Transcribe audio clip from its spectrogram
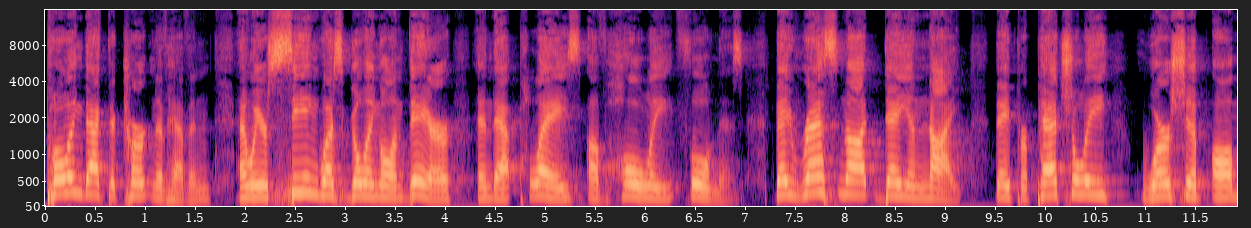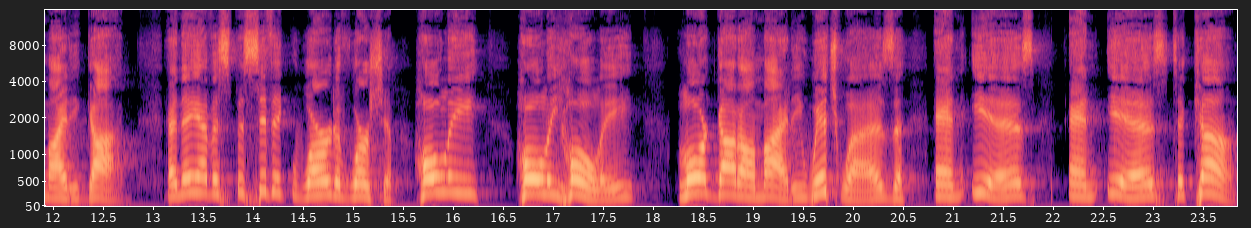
pulling back the curtain of heaven and we are seeing what's going on there in that place of holy fullness. They rest not day and night. They perpetually worship Almighty God. And they have a specific word of worship. Holy, holy, holy, Lord God Almighty, which was and is and is to come.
